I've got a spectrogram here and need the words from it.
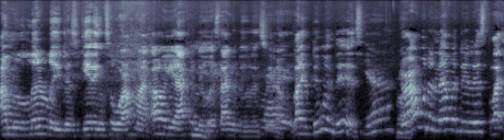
I'm literally just getting to where I'm like, oh yeah, I can do this, I can do this, you know, like doing this. Yeah. Girl, I would have never did this like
